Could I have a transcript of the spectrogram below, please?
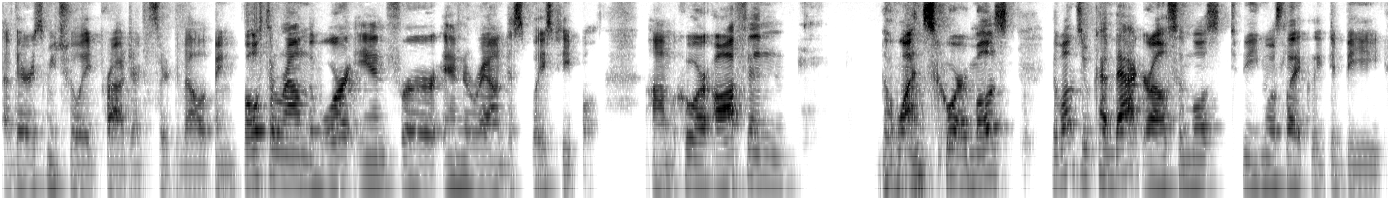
uh, various mutual aid projects are developing, both around the war and for and around displaced people, um, who are often the ones who are most the ones who come back are also most to be most likely to be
